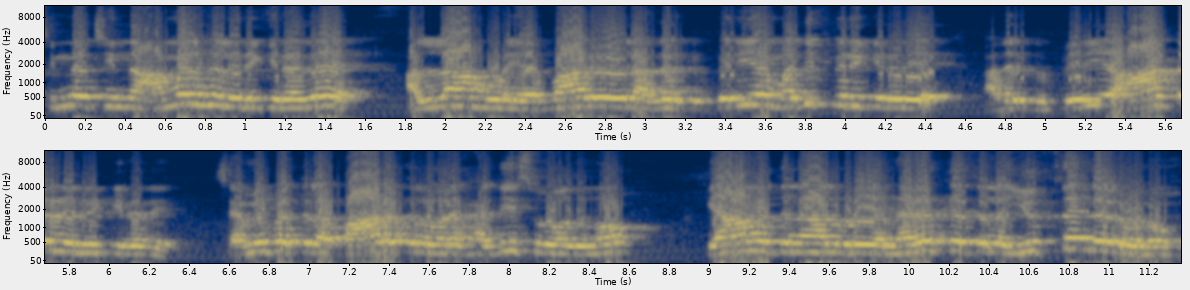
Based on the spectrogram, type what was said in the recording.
சின்ன சின்ன அமல்கள் இருக்கிறது. அல்லாஹுடைய பார்வையில் அதற்கு பெரிய மதிப்பு இருக்கிறது. அதற்கு பெரிய ஆற்றல் இருக்கிறது. சமீபத்துல பாடத்துல ஒரு ஹதீஸ் ஓதணும். கியாமத்து நாளுடைய நெருக்கத்துல யுத்தங்கள் வரும்.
